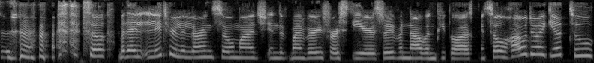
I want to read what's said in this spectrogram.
So but i literally learned so much in the, my very first year. So even now when people ask me so how do i get to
